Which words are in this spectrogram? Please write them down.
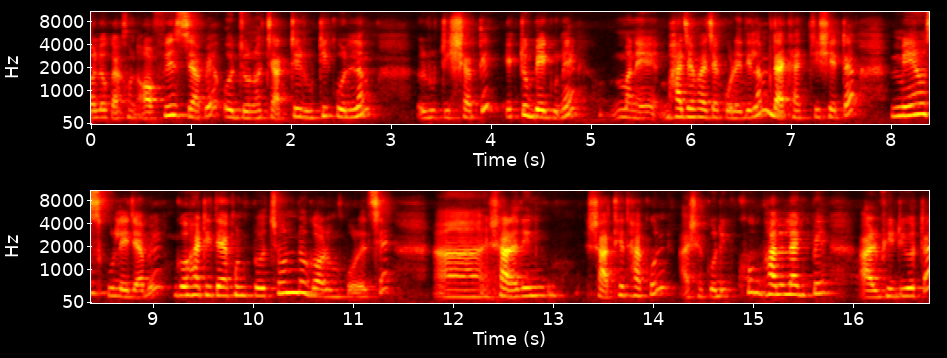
অলোক এখন অফিস যাবে। ওর জন্য চারটে রুটি করলাম। রুটির সাথে একটু বেগুনের মানে ভাজা ভাজা করে দিলাম। দেখাচ্ছি সেটা। মেয়েও স্কুলে যাবে। গুয়াহাটিতে এখন প্রচণ্ড গরম পড়েছে। সারাদিন সাথে থাকুন। আশা করি খুব ভালো লাগবে। আর ভিডিওটা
